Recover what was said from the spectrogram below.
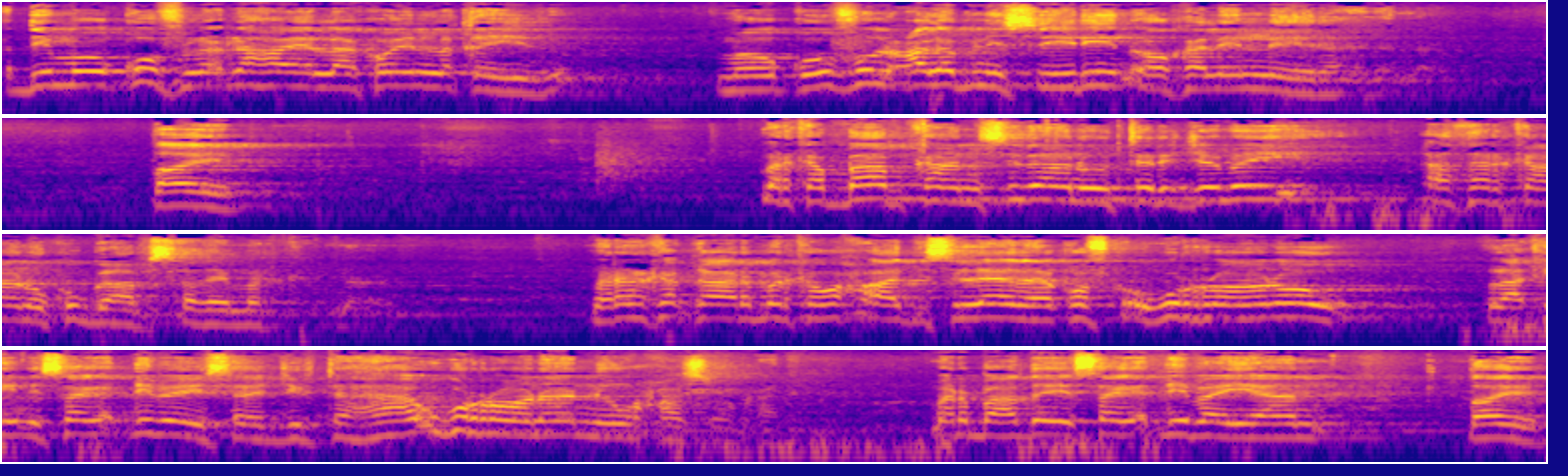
Haddii mawquuf la dhahayo laak waa in la qaydo. Mawquufun cala bni siriin oo kale in la yiraahdo. Ayb marka baabkan sidaanuu tarjamay aharkaanuu ku gaabsaday marka. Mararka qaar marka waxaad is leedahay qofka ugu roonow laakiin isaga dhibaysaa jirta ha ugu roonaanin waxaasoo kale. Marba hadday isaga dhibayaan ayb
